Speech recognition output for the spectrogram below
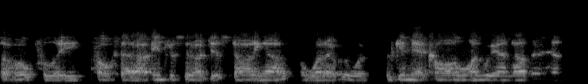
So hopefully, folks that are interested or just starting out or whatever would, would give me a call one way or another, and,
